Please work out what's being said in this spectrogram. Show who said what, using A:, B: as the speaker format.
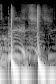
A: bitch.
